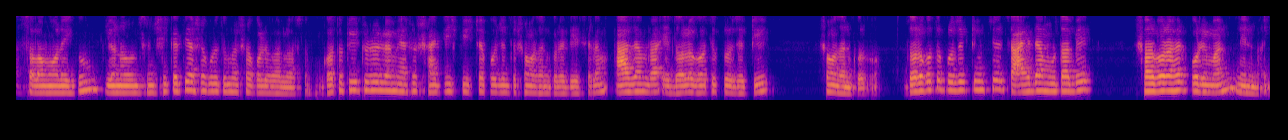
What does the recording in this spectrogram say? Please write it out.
আসসালামু আলাইকুম। প্রিয় নবম শ্রেণির শিক্ষার্থী, আশা করি তোমরা সকলে ভালো আছো। গত টিউটোরিয়ালে আমি একশো সাঁত্রিশ পৃষ্ঠা পর্যন্ত সমাধান করে দিয়েছিলাম। আজ আমরা এই দলগত প্রজেক্টটি সমাধান করব। দলগত প্রজেক্টটি হচ্ছে চাহিদা মোতাবেক সরবরাহের পরিমাণ নির্ণয়।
